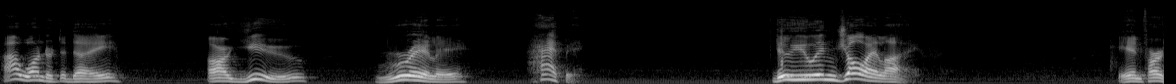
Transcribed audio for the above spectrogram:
I wonder today are you really happy? Do you enjoy life? In 1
